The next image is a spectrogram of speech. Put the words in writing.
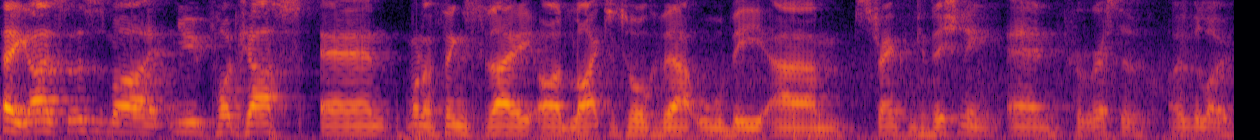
Hey guys, so this is my new podcast, and one of the things today I'd like to talk about will be um, strength and conditioning and progressive overload.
